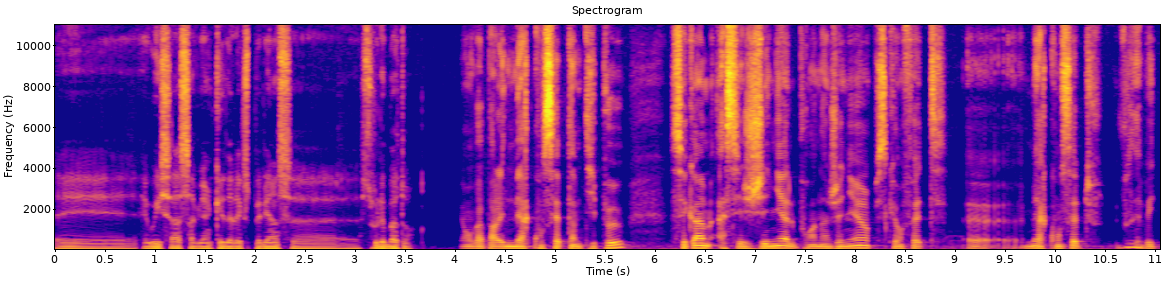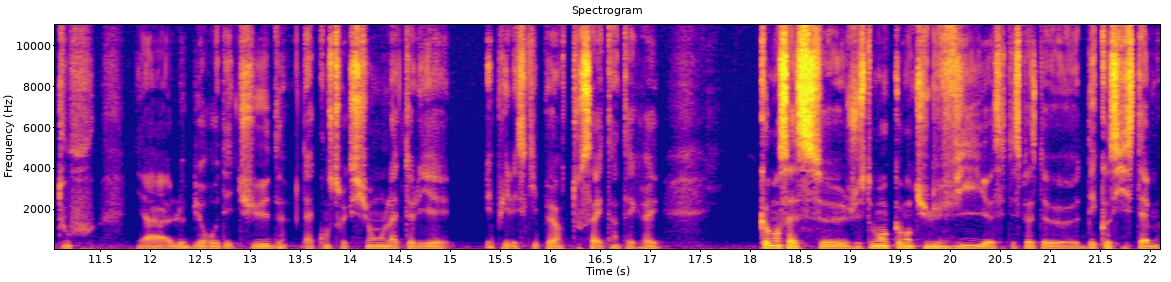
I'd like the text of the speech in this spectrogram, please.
Et, oui, ça, ça vient que de l'expérience euh, sur les bateaux. on va parler de Mer Concept un petit peu. C'est quand même assez génial pour un ingénieur, puisque en fait, euh, Mer Concept, vous avez tout. Il y a le bureau d'études, la construction, l'atelier, et puis les skippers, tout ça est intégré. Comment ça se, justement, comment tu le vis cette espèce de d'écosystème?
